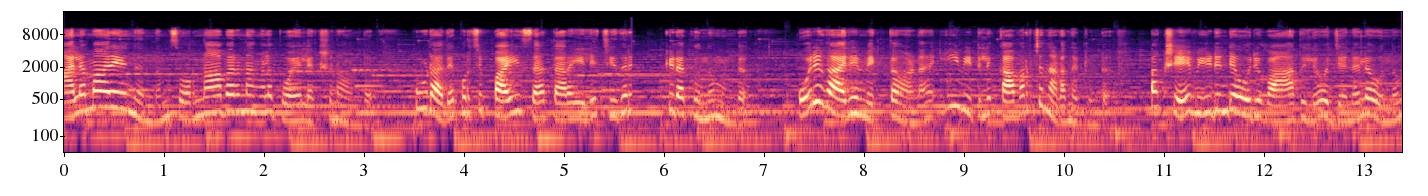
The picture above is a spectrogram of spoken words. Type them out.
അലമാരയിൽ നിന്നും സ്വർണാഭരണങ്ങൾ പോയ ലക്ഷണമുണ്ട്. കൂടാതെ കുറച്ച് പൈസ തറയിൽ ചിതറി കിടക്കുന്നുമുണ്ട്. ഒരു കാര്യം വ്യക്തമാണ് ഈ വീട്ടിൽ കവർച്ച നടന്നിട്ടുണ്ട്. പക്ഷേ വീടിന്റെ ഒരു വാതിലോ ജനലോ ഒന്നും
